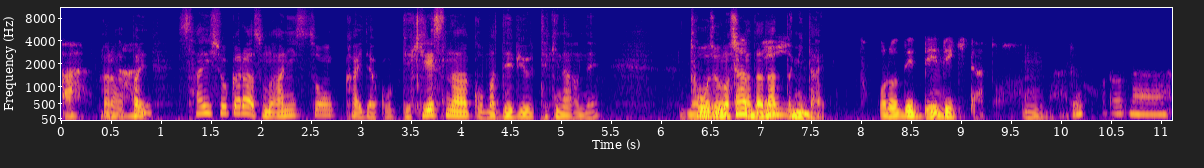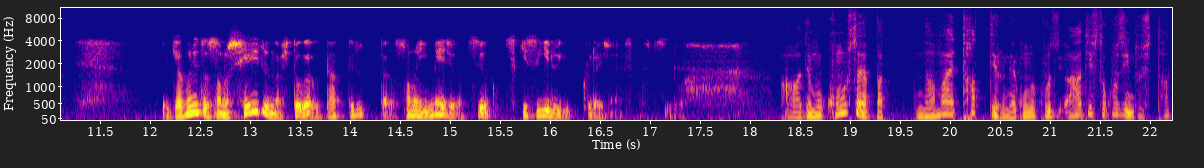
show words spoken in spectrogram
あだからやっぱり最初からそのアニソン界ではこう激烈なこう、まあ、デビュー的なね登場の仕方だったみたい、ところで出てきたと。うん、なるほどな。逆に言うと、そのシェリルの人が歌ってるって言ったら、そのイメージが強くつきすぎるくらいじゃないですか、普通は。あーでもこの人はやっぱ名前立ってるねこの個人アーティスト個人として立っ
